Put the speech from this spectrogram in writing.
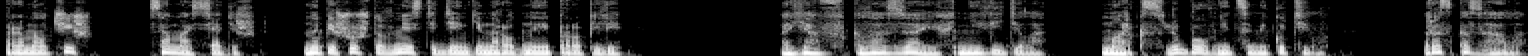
Промолчишь, сама сядешь. Напишу, что вместе деньги народные пропили. А я в глаза их не видела. Марк с любовницами кутил. Рассказала.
